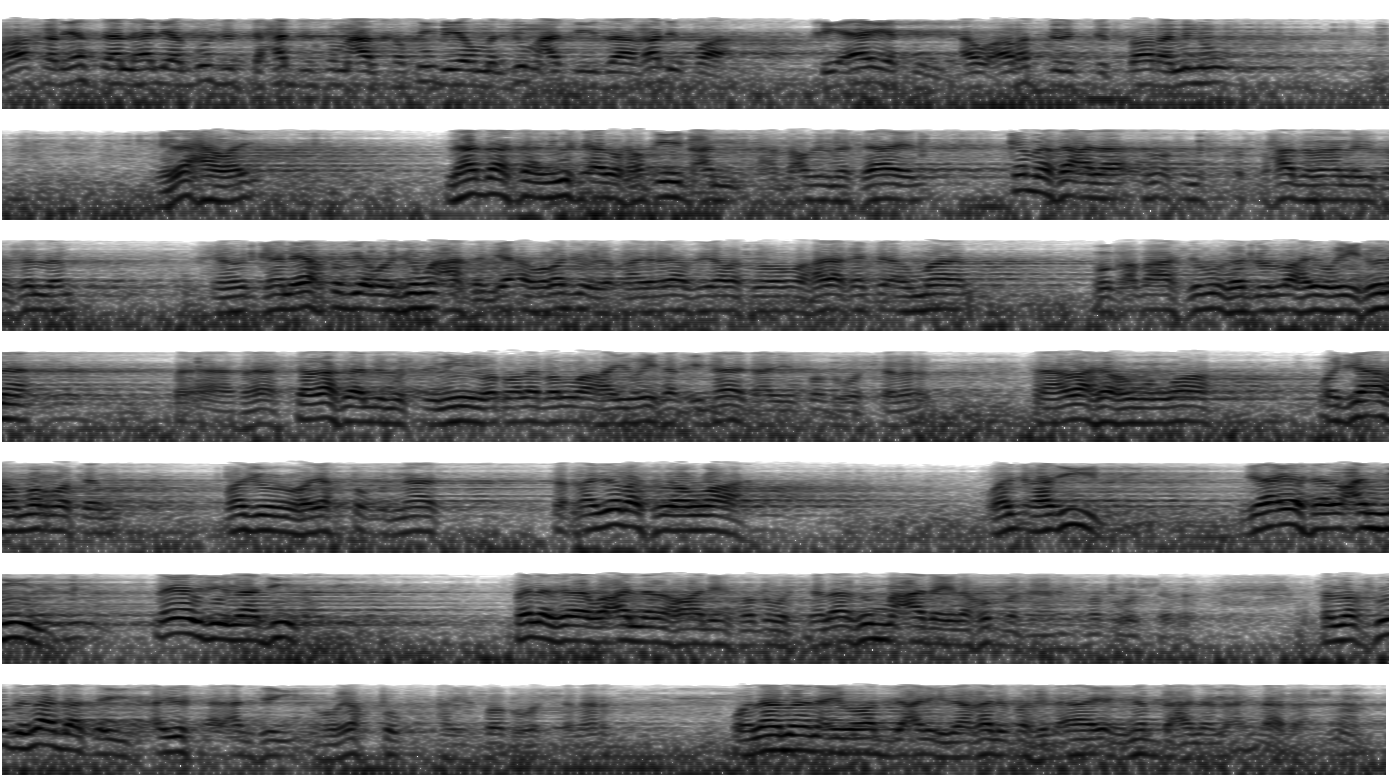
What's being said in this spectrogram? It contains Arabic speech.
وآخر يسأل هل يجوز التحدث مع الخطيب يوم الجمعة إذا غلط في آية أو أردت الاستفسار منه؟ لا حرج لا بأس أن يسأل الخطيب عن بعض المسائل كما فعل الصحابة مع النبي صلى الله عليه وسلم. كان يخطب يوم الجمعة فجاءه رجل وقال يا رسول الله هلكت الأموال وانقطع السبل فضل الله يغيثنا. فاستغاث للمسلمين وطلب الله أن يغيث العباد عليه الصلاة والسلام. فأغاثهم الله وجاءه مرة رجل وهو يخطب الناس. فقال يا رسول الله غريب جاء يسأل عن دينك لا يدري ما دينه. فنزل وعلمه عليه الصلاة والسلام ثم عاد إلى خطبته عليه الصلاة والسلام. فالمقصود لا بأس أن يسأل عن شيء وهو يخطب عليه الصلاة والسلام. ولا مانع يرد عليه إذا غلط في الآية ينبه على الآية لا بأس. نعم.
